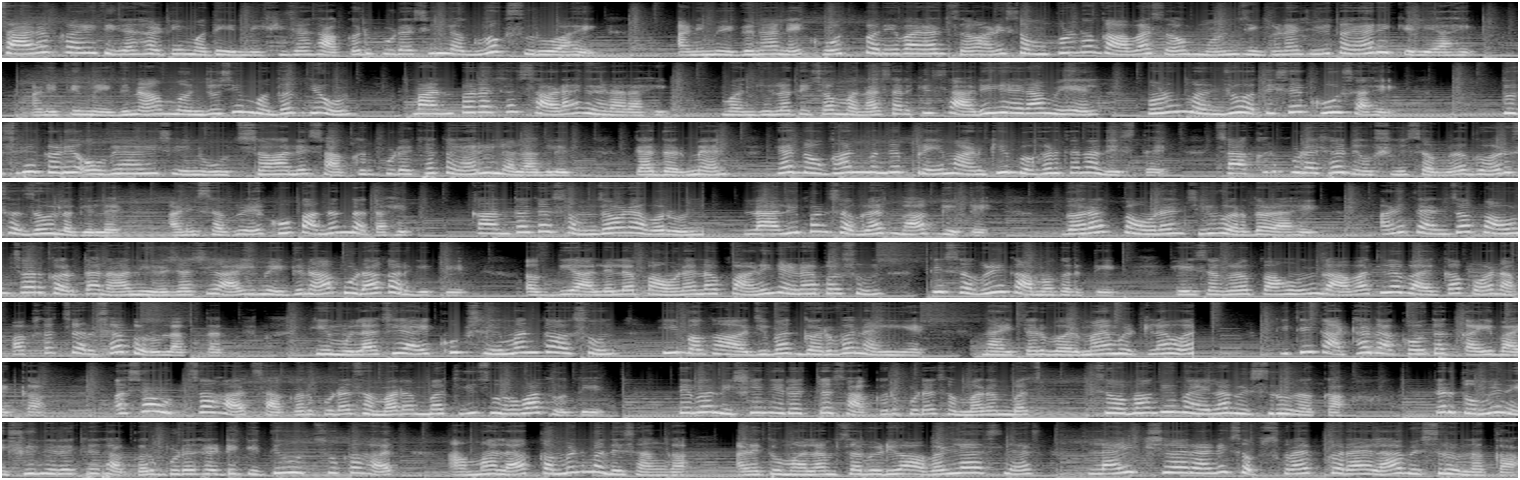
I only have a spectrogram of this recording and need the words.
सारं काही तिच्यासाठी मध्ये निशीच्या साखरपुड्याची लगबग सुरू आहे. आणि मेघनाने खोत परिवारांचं आणि संपूर्ण गावाचं मन जिंकण्याची तयारी केली आहे. आणि ती मेघना मंजूची मदत घेऊन मानपराच्या साड्या घेणार आहे. मंजूला तिच्या मनासारखी साडी घ्यायला मिळेल म्हणून मंजू अतिशय खुश आहे. दुसरीकडे ओव्या आणि शेनू उत्साहाने साखरपुड्याच्या तयारीला लागलेत. त्या दरम्यान या दोघांमध्ये प्रेम आणखी बहरताना दिसतंय. साखरपुड्याच्या दिवशी सगळं घर सजवलं गेलंय आणि सगळे खूप आनंदात आहेत. कांताच्या समजवण्यावरून लाली पण सगळ्यात भाग घेते. घरात पाहुण्यांची वर्दळ आहे आणि त्यांचा पाहुणचार करताना नीरजाची आई मेघना पुढाकार घेते. अगदी आलेल्या पाहुण्यांना पाणी देण्यापासून ती सगळी कामं करते. हे सगळं पाहून गावातल्या बायका पण आपापसात चर्चा करू लागतात. ही मुलाची आई खूप श्रीमंत असून ही बघा अजिबात गर्व नाहीये. नाहीतर वर्माय म्हटल्यावर किती ताठा दाखवतात काही बायका. अशा उत्साहात साखरपुडा समारंभाची सुरुवात होते. तेव्हा निशी नीरजच्या साखरपुडा समारंभात सहभागी व्हायला विसरू नका. तर तुम्ही निशी नीरजच्या साखरपुड्यासाठी किती उत्सुक आहात आम्हाला कमेंटमध्ये सांगा. आणि तुम्हाला आमचा व्हिडिओ आवडला असल्यास लाईक शेअर आणि सबस्क्राईब करायला विसरू नका.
